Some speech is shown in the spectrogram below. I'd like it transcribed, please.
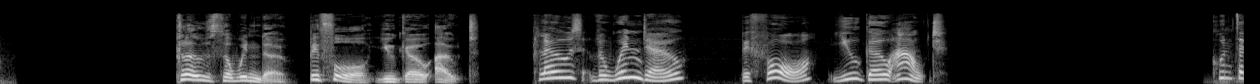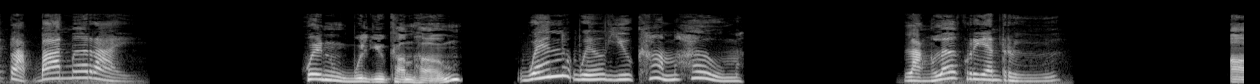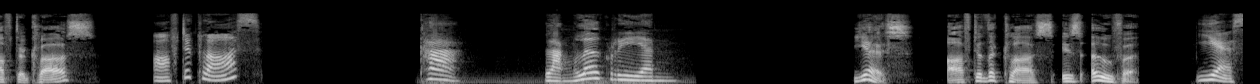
Close the window before you go out. Close the window before you go out. คุณจะกลับบ้านเมื่อไหร่ When will you come home? When will you come home? หลังเลิกเรียนหรือ After class? After class? ค่ะ หลังเลิกเรียน Yes, after the class is over. Yes.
